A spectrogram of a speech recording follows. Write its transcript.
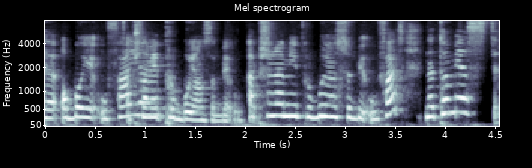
e, oboje A ufają przynajmniej próbują sobie ufać. a przynajmniej próbują sobie ufać. Natomiast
